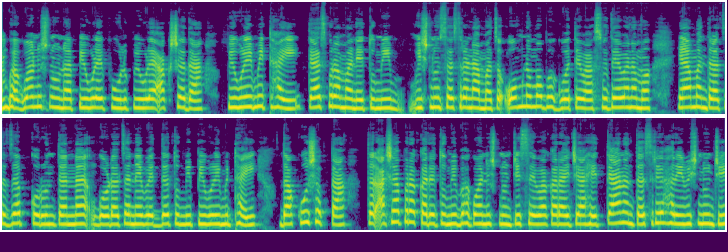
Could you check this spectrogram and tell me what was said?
भगवान विष्णूंना पिवळे फूल पिवळे अक्षदा पिवळी मिठाई त्याचप्रमाणे तुम्ही विष्णू सहस्रनामाचं ओम नमो भगवते वासुदेवा नम या मंत्राचा जप करून त्यांना गोडाचा नैवेद्य तुम्ही पिवळी मिठाई दाखवू शकता. तर अशा प्रकारे तुम्ही भगवान विष्णूंची सेवा करायची आहे. त्यानंतर श्री हरिविष्णूंची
